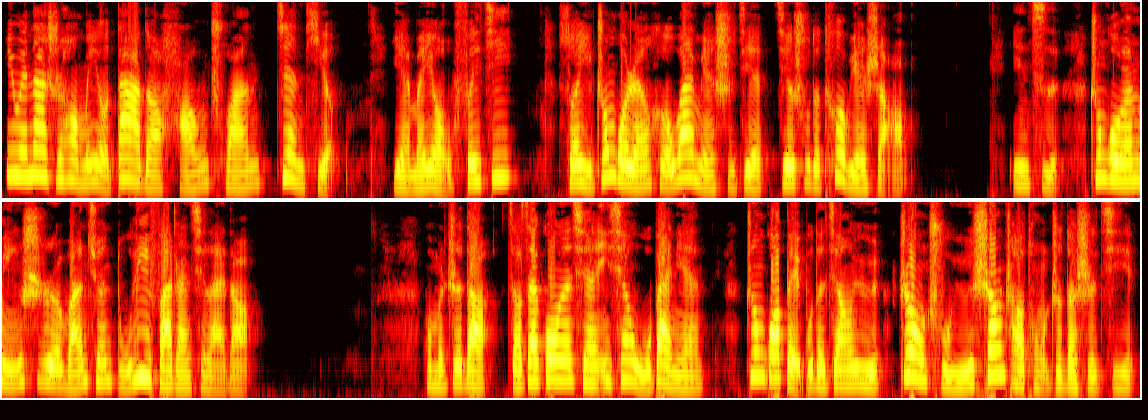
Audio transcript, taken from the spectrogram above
因为那时候没有大的航船、舰艇，也没有飞机，所以中国人和外面世界接触的特别少。因此，中国文明是完全独立发展起来的。我们知道，早在公元前一千五百年，中国北部的疆域正处于商朝统治的时期，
